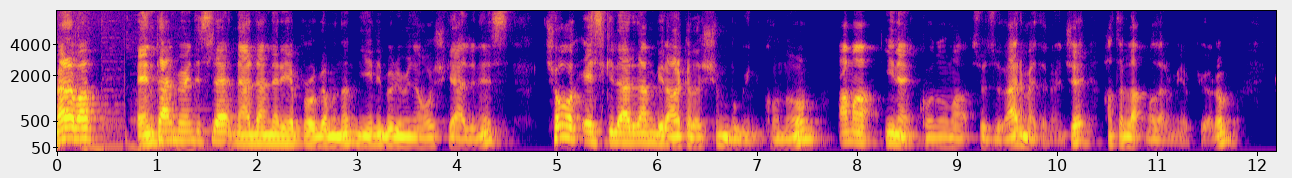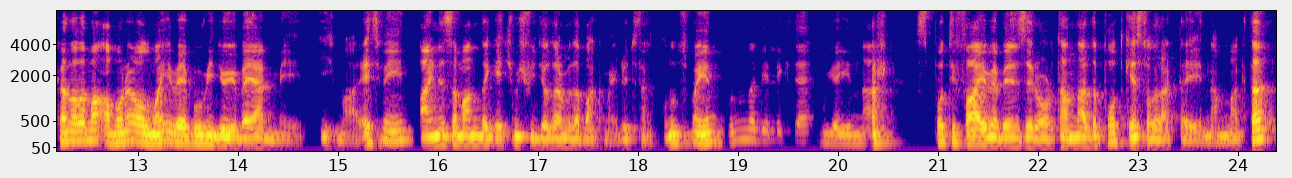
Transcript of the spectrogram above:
Merhaba, Entel Mühendisle Nereden Nereye programının yeni bölümüne hoş geldiniz. Çok eskilerden bir arkadaşım bugün konuğum ama yine konuğuma sözü vermeden önce hatırlatmalarımı yapıyorum. Kanalıma abone olmayı ve bu videoyu beğenmeyi ihmal etmeyin. Aynı zamanda geçmiş videolarıma da bakmayı lütfen unutmayın. Bununla birlikte bu yayınlar Spotify ve benzeri ortamlarda podcast olarak da yayınlanmakta.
